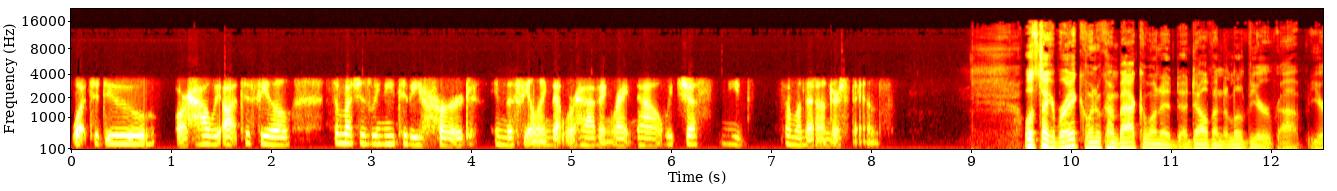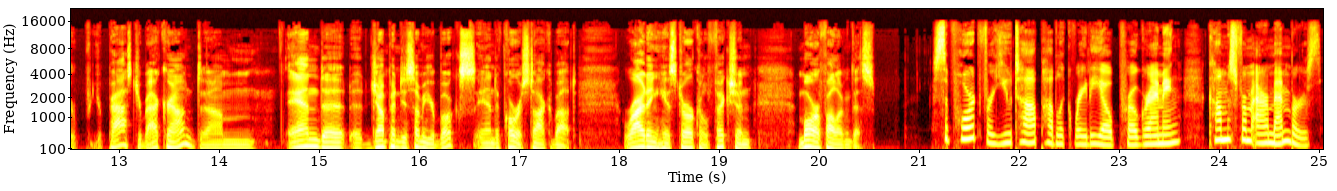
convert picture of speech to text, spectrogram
what to do or how we ought to feel so much as we need to be heard in the feeling that we're having right now we just need someone that understands well, let's take a break. When we come back, I want to delve into a little of your uh, your your past, your background, um, and uh, jump into some of your books, and of course, talk about writing historical fiction. More following this. Support for Utah Public Radio programming comes from our members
